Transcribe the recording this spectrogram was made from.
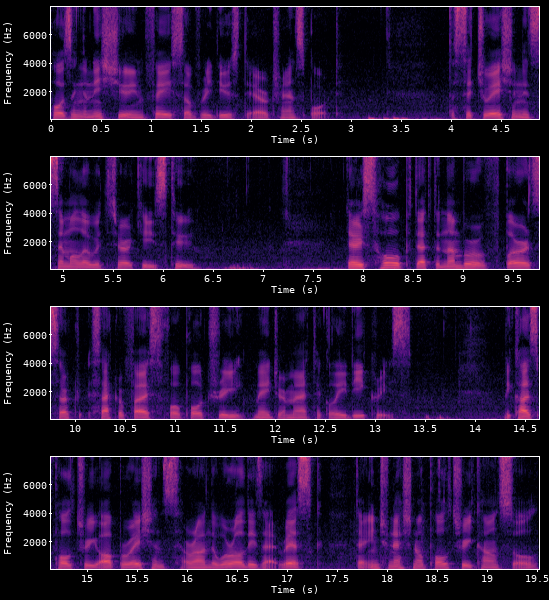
posing an issue in face of reduced air transport. The situation is similar with turkeys too. There is hope that the number of birds sac- sacrificed for poultry may dramatically decrease. Because poultry operations around the world is at risk, the International Poultry Council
